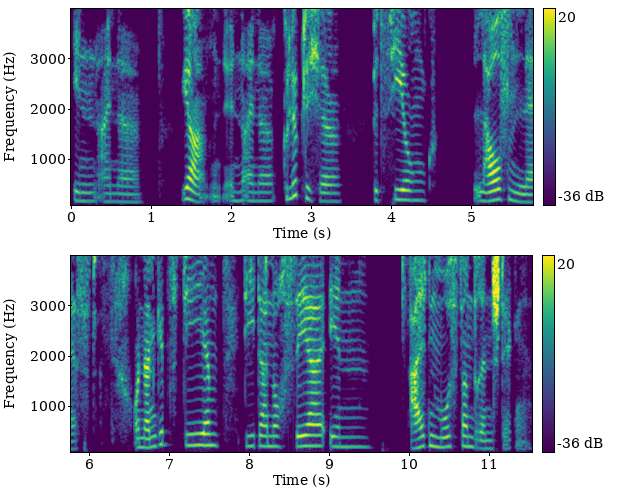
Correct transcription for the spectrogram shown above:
in eine, ja, in eine glückliche Beziehung laufen lässt. Und dann gibt's die, die da noch sehr in alten Mustern drinstecken,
